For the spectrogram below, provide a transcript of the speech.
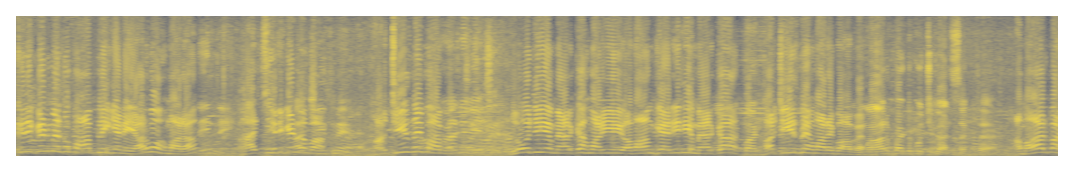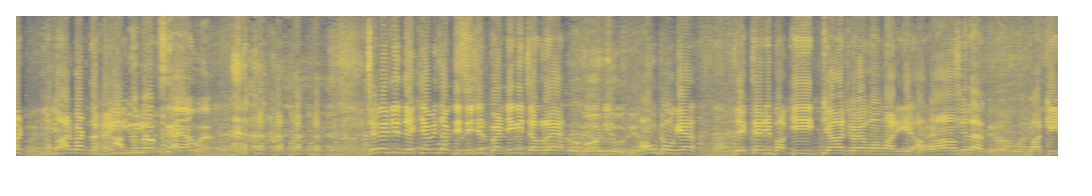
क्रिकेट में तो बाप नहीं है ना यार वो हमारा। हर क्रिकेट में बाप। में। हर चीज़ में बाप है। लो जी अमेरिका हमारी आवाम कह रही जी अमेरिका हर चीज़ में हमारे बाप है। मार बट कुछ कर सकता है। हमार बट हमार बट तो है ही न्यूयॉर्क से आया हुआ है। चले जी देखिए अभी तक डिसीज़न पेंडिंग ही चल रहा है। आउट हो गया। देखते हैं जी बाकी क्या जो है वो हमारी आवाम बाकी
